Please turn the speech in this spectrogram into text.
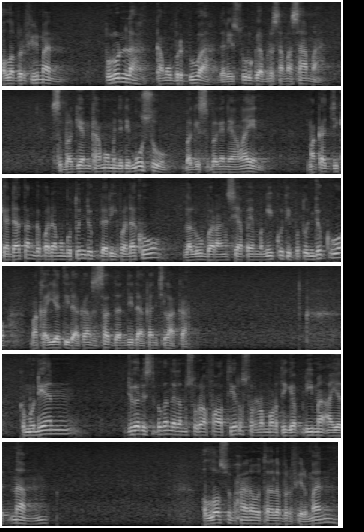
Allah berfirman turunlah kamu berdua dari surga bersama-sama. Sebagian kamu menjadi musuh bagi sebagian yang lain. Maka jika datang kepadamu petunjuk daripadaku, lalu barang siapa yang mengikuti petunjukku, maka ia tidak akan sesat dan tidak akan celaka. Kemudian juga disebutkan dalam surah Fatir, surah nomor 35 ayat 6, Allah subhanahu wa ta'ala berfirman,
